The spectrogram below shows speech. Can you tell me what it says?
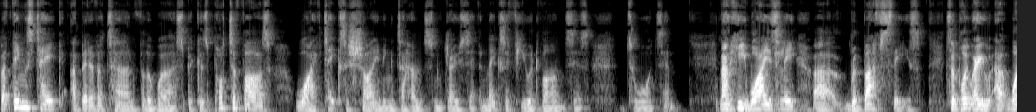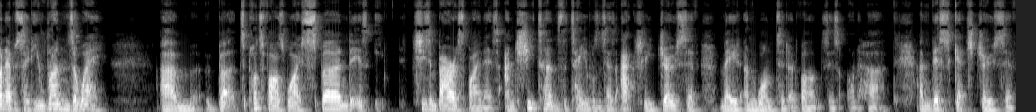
But things take a bit of a turn for the worse because Potiphar's wife takes a shining to handsome Joseph and makes a few advances towards him. Now he wisely uh, rebuffs these to the point where he, at one episode he runs away. Um, but Potiphar's wife spurned is she's embarrassed by this and she turns the tables and says, actually, Joseph made unwanted advances on her. And this gets Joseph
